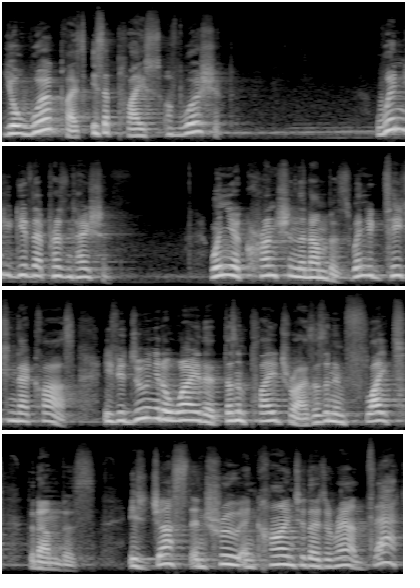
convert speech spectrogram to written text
your workplace is a place of worship. When you give that presentation, when you're crunching the numbers, when you're teaching that class, if you're doing it a way that doesn't plagiarize, doesn't inflate the numbers, is just and true and kind to those around, that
